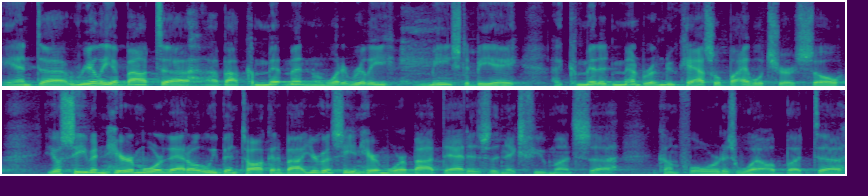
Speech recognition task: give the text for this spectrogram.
and uh, really about uh, about commitment and what it really means to be a, a committed member of Newcastle Bible Church. So. You'll see and hear more of that, although we've been talking about. You're going to see and hear more about that as the next few months uh, come forward as well. But uh,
